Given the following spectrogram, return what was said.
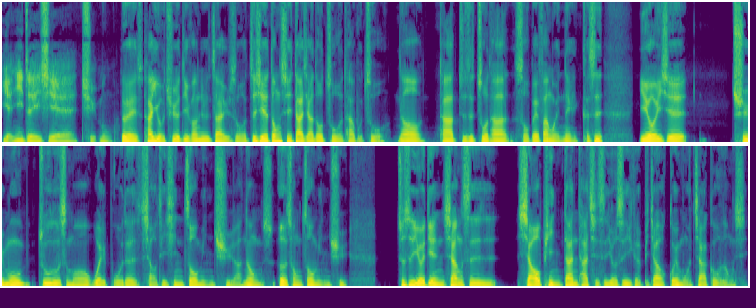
演绎这一些曲目。对他有趣的地方就是在于说，这些东西大家都做，他不做，然后他就是做他手背范围内，可是也有一些。曲目诸如什么韦伯的小提琴奏鸣曲啊，那种二重奏鸣曲，就是有一点像是小品，但它其实又是一个比较有规模架构的东西。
